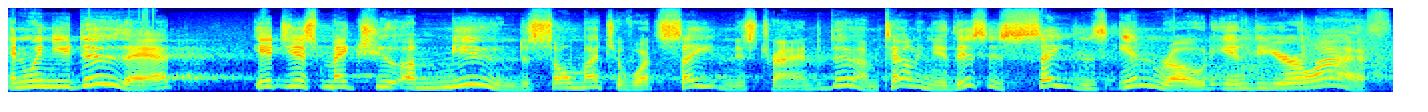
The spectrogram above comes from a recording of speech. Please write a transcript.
And when you do that, it just makes you immune to so much of what Satan is trying to do. I'm telling you, this is Satan's inroad into your life.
